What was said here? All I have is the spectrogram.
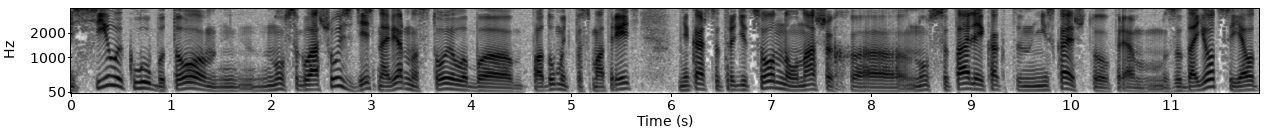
силы клуба, то, ну, соглашусь, здесь, наверное, стоило бы подумать, посмотреть. Мне кажется, традиционно у наших, э, ну, с Италией как-то не сказать, что прям задается. Я вот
